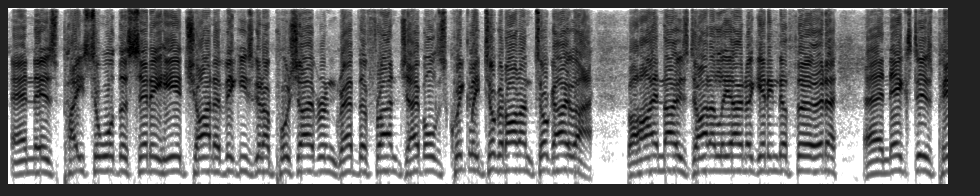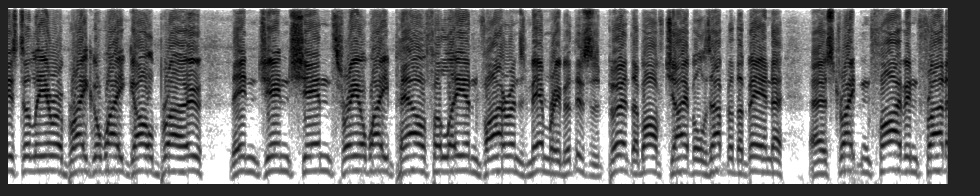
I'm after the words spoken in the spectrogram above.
and there's pace toward the centre here. China Vicky's going to push over and grab the front. Jables quickly took it on and took over. Behind those, Dinah Leona getting to third. And next is Pistolier, a breakaway Gold Bro. Then Jen Shen, three away, powerfully, and Viron's memory. But this has burnt them off. Jables up to the bend, uh, straight and five in front.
